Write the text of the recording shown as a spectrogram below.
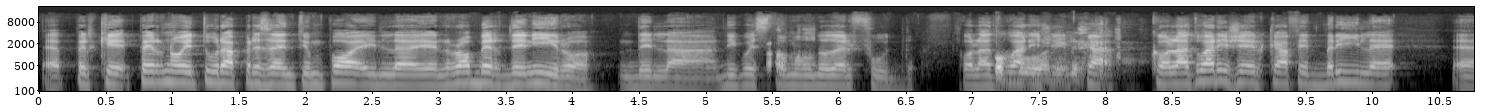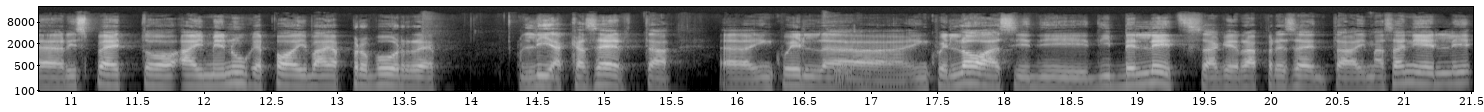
eh, perché per noi tu rappresenti un po' il, il Robert De Niro della- di questo mondo del food, con la tua ricerca, con la tua ricerca febbrile eh, rispetto ai menù che poi vai a proporre lì a Caserta, eh, in quel, in quell'oasi di, di bellezza che rappresenta i Masanielli.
